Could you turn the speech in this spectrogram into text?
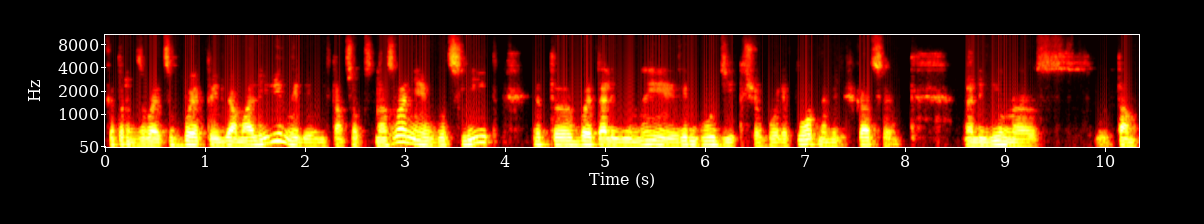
которые называются бета и гамма-оливин, или у них там, собственно, название, вацлит, это бета-оливин, и рингвудит, еще более плотная модификация оливина, там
